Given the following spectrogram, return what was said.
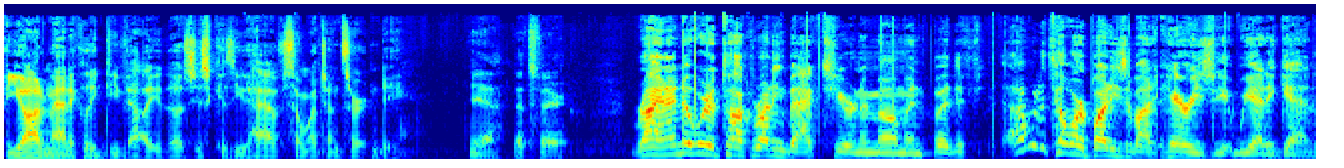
you automatically devalue those just because you have so much uncertainty. Yeah, that's fair. Ryan, I know we're going to talk running backs here in a moment, but if I want to tell our buddies about Harry's yet again.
